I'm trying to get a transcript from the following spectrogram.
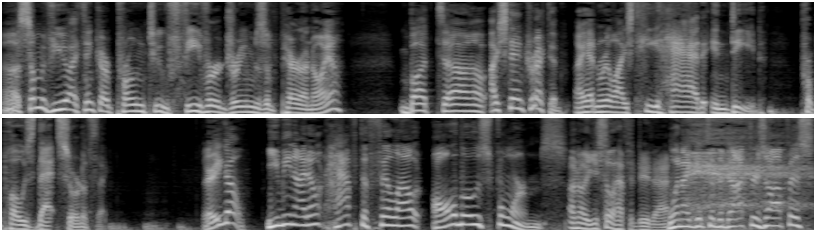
Uh, some of you, I think, are prone to fever dreams of paranoia. But uh, I stand corrected. I hadn't realized he had indeed proposed that sort of thing. There you go. You mean I don't have to fill out all those forms? Oh, no, you still have to do that. When I get to the doctor's office,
